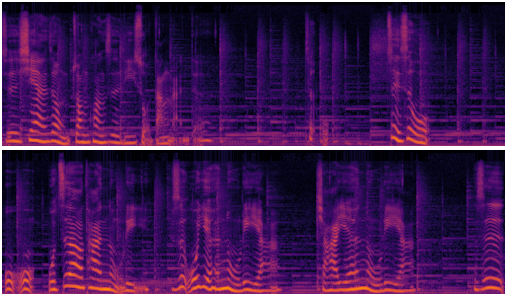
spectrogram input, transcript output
就是现在这种状况是理所当然的。这我，这也是我，我我我知道他很努力，可是我也很努力呀，小孩也很努力呀，可是。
